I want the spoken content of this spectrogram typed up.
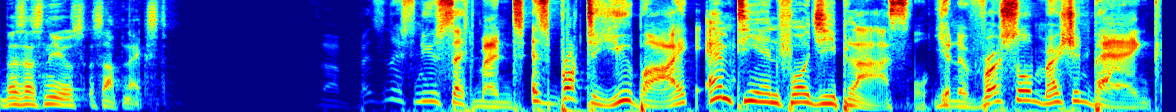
Business News is up next. Business News segment is brought to you by MTN 4G Plus, Universal Merchant Bank.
